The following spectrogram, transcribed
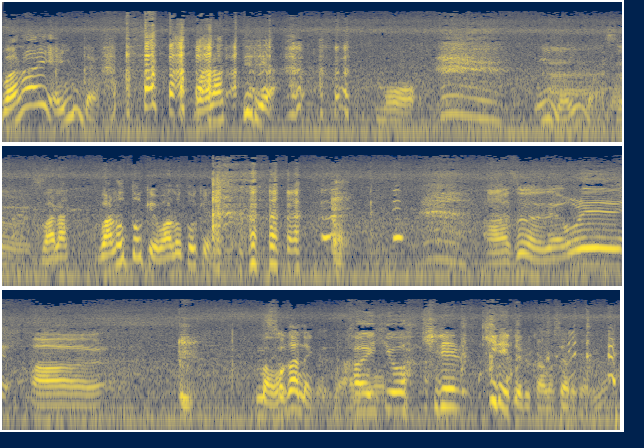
笑いやいいんだよ。笑ってりゃ。もういいのいいの。あーそうです笑笑っとけ笑っとけ。あそうだね。俺あまあわかんないけどね。開票。切れ切れてる可能性あるからね。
